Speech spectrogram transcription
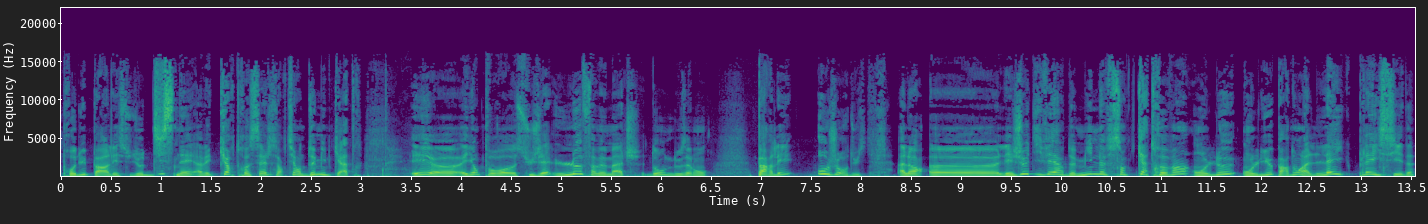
produit par les studios Disney avec Kurt Russell, sorti en 2004, et euh, ayant pour sujet le fameux match dont nous allons parler aujourd'hui. Alors, euh, les Jeux d'hiver de 1980 ont lieu, ont lieu pardon, à Lake Placid,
